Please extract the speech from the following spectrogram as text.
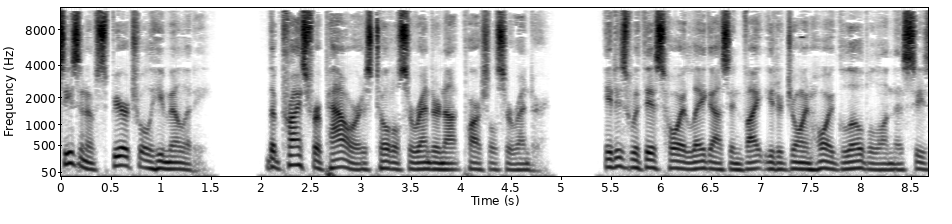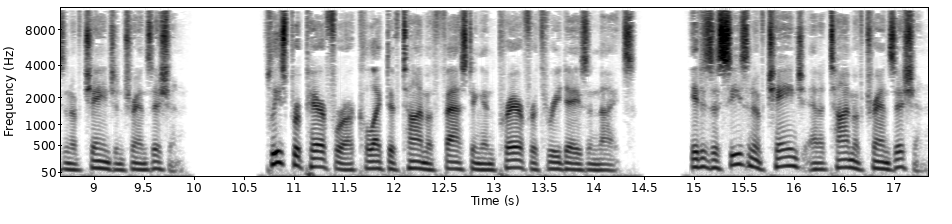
Season of spiritual humility. The price for power is total surrender, not partial surrender. It is with this HOI Lagos invite you to join HOI Global on this season of change and transition. Please prepare for our collective time of fasting and prayer for three days and nights. It is a season of change and a time of transition.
